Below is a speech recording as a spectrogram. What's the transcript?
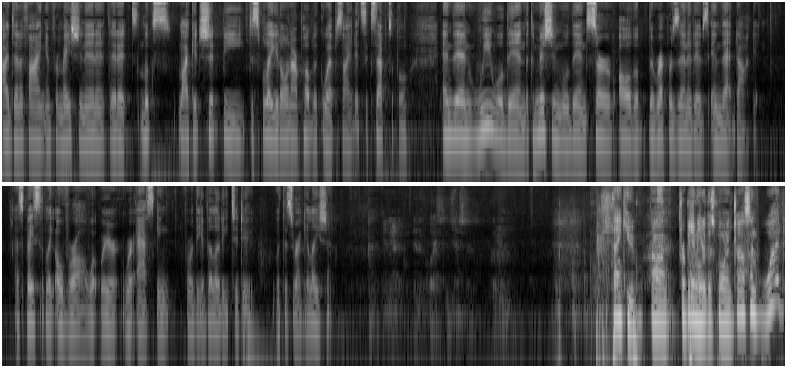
identifying information in it, that it looks like it should be displayed on our public website, it's acceptable. And then we will then, the commission will then serve all the, the representatives in that docket. That's basically overall what we're, we're asking for the ability to do with this regulation. Any other, any questions? Yes, sir. Thank you um, for being here this morning. Jocelyn, what,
